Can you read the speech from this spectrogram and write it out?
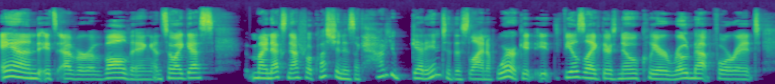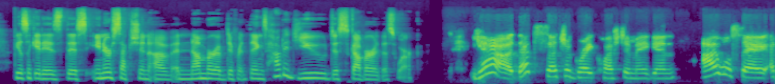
and it's ever evolving. And so I guess my next natural question is like how do you get into this line of work? It, it feels like there's no clear roadmap for it. Feels like it is this intersection of a number of different things. How did you discover this work? Yeah that's such a great question Meghan. I will say uh,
